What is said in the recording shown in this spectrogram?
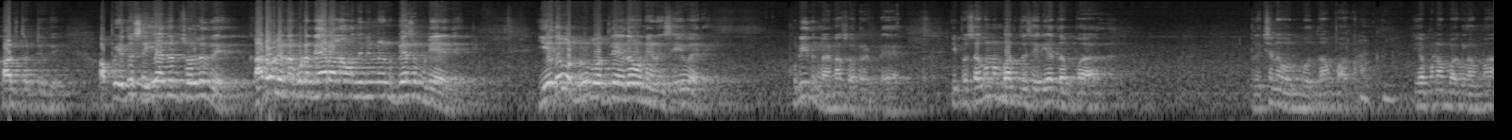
கால் தட்டுது. அப்போ ஏதோ செய்யாதுன்னு சொல்லுது. கடவுள் என்ன கூட நேரெல்லாம் வந்து நின்று பேச முடியாது. ஏதோ ஒரு ரூபத்தில் ஏதோ ஒன்று எனக்கு செய்வார். புரியுதுங்களா என்ன சொல்கிறேன்ட்டு இப்போ சகுனம் பார்த்து சரியா தப்பா? பிரச்சனை வரும்போது தான் பார்க்கணும். எப்போனா பார்க்கலாமா?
